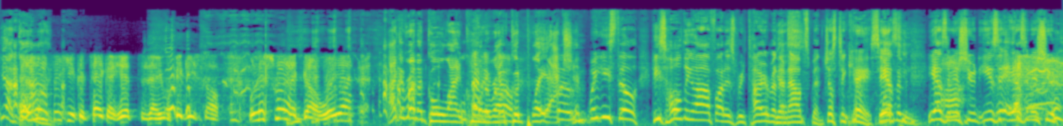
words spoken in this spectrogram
Yeah, goal and line. I don't think you could take a hit today, Wiggy. So, well, let's let it go, will you? I can run a goal line corner route. Good play action. Well, Wiggy still he's holding off on his retirement yes. announcement just in case. He hasn't. He hasn't uh, issued. He hasn't, he hasn't issued.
